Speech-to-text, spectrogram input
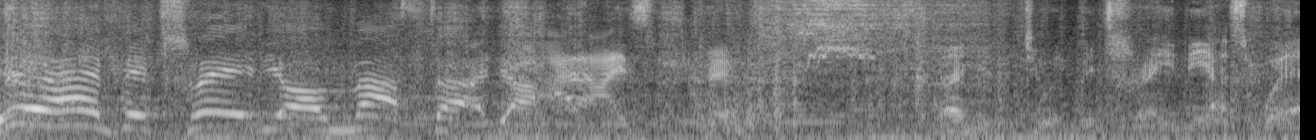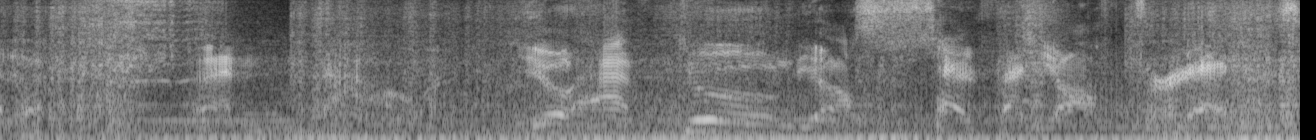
You have betrayed your master and your allies. I knew that you would betray me as well. And now, you have doomed yourself and your friends.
